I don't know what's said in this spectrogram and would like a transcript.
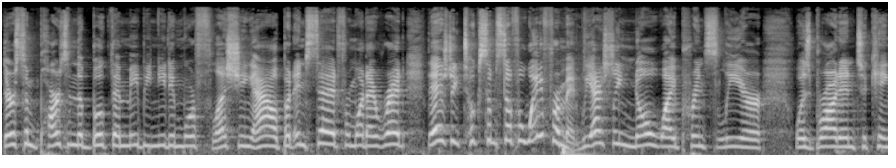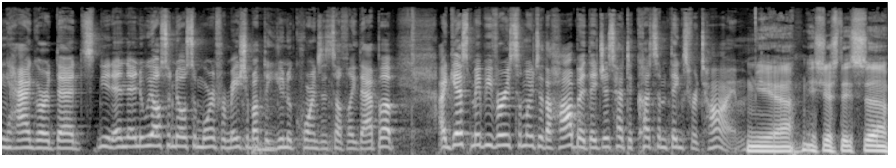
there's some parts in the book that maybe needed more fleshing out. But instead, from what I read, they actually took some stuff away from it. We actually know why Prince Lear was brought into King Haggard. Know, and then we also know some more information about the unicorns and stuff like that. But I guess maybe very similar to The Hobbit, they just had to cut some things for time. yeah, it's just it's uh,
